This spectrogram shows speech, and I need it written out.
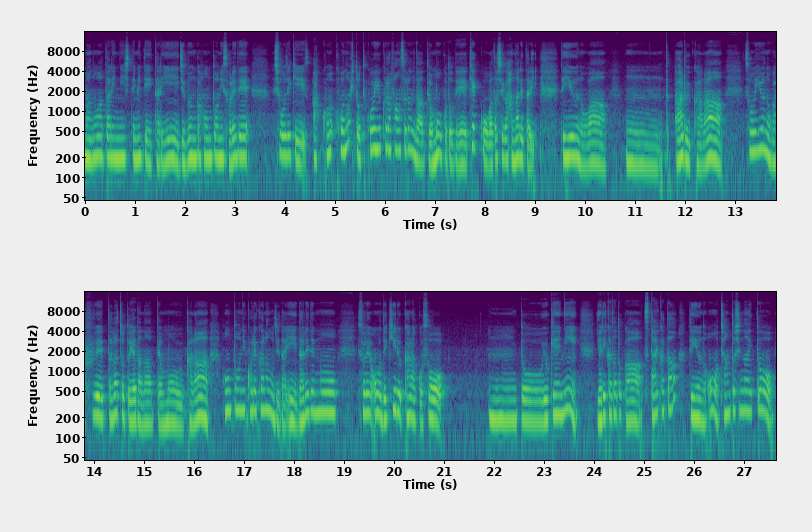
目の当たりにして見ていたり自分が本当にそれで正直あここの人ってこういうクラファンするんだって思うことで結構私が離れたりっていうのはうんあるからそういうのが増えたらちょっと嫌だなって思うから本当にこれからの時代誰でもそれをできるからこそうんと余計にやり方とか伝え方っていうのをちゃんとしないと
